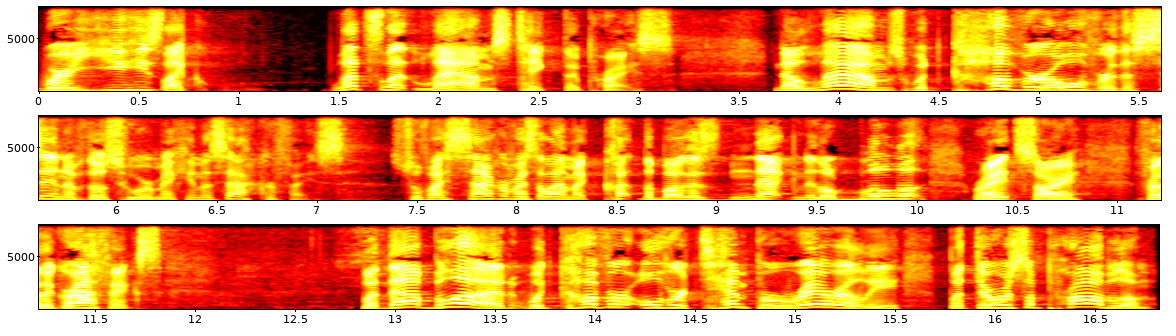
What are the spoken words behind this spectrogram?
where He's like, let's let lambs take the price. Now, lambs would cover over the sin of those who were making the sacrifice. So if I sacrifice a lamb, I cut the bugger's neck and it'll blah, blah, right? Sorry for the graphics. But that blood would cover over temporarily, but there was a problem.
